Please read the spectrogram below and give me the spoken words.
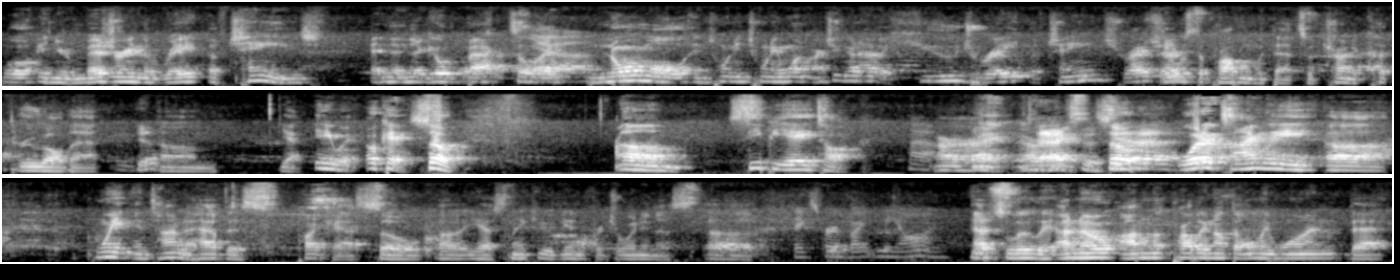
Well, and you're measuring the rate of change, and then they go back to like Yeah. normal in 2021. Aren't you going to have a huge rate of change, right? Sure. That was the problem with that. So trying to cut through all that. Yeah. Um, yeah. Anyway, okay. So um, CPA talk. All right. All right. Taxes, So yeah. what a timely uh, point in time to have this podcast. So uh, yes, thank you again for joining us. Uh, Thanks for inviting me on. Absolutely. I know I'm not, probably not the only one that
